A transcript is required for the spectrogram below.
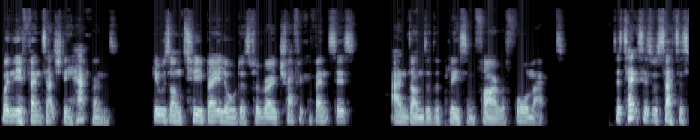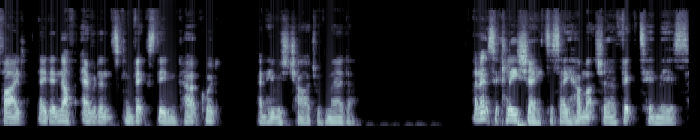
When the offence actually happened, he was on two bail orders for road traffic offences and under the Police and Fire Reform Act. Detectives were satisfied they'd enough evidence to convict Stephen Kirkwood, and he was charged with murder. I know it's a cliche to say how much a victim is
